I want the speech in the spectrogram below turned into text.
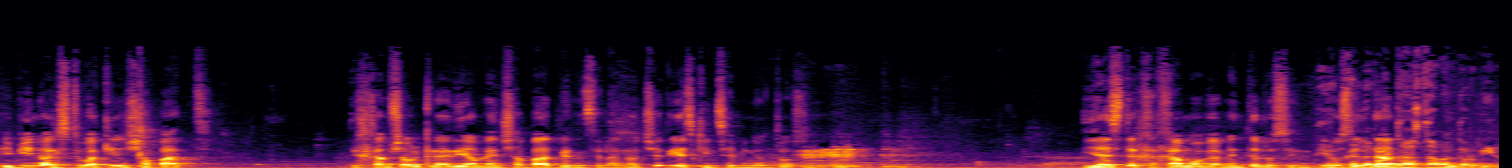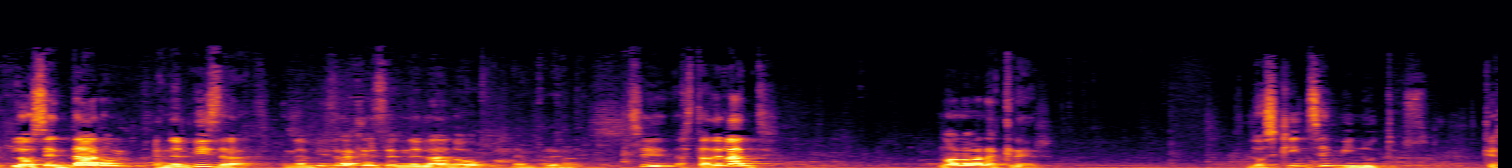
Y vino, estuvo aquí en Shabbat. Y Ham Shaul Kredi habla en Shabbat, viernes en la noche, 10, 15 minutos. Y a este jajam obviamente lo, sen- lo sentaron, estaban dormidos. lo sentaron en el Mizrach. En el Mizrach es en el lado, De enfrente. sí, hasta adelante. No lo van a creer. Los 15 minutos que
